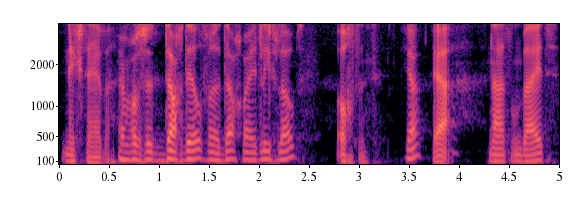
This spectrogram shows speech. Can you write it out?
niks te hebben. en wat is het dagdeel van de dag waar je het liefst loopt? Ochtend. Ja? Ja, na het ontbijt.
